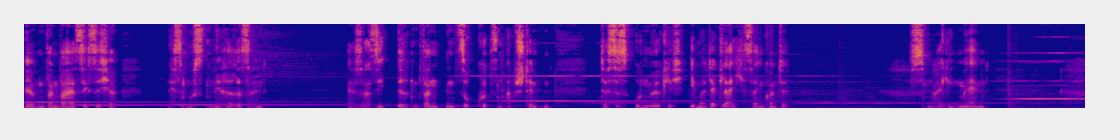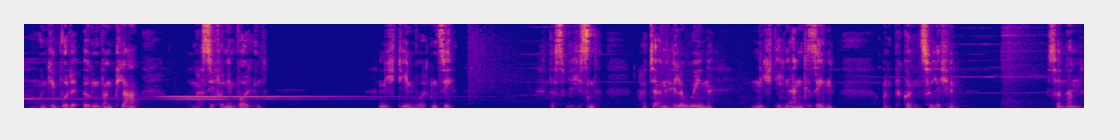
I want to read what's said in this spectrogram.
Irgendwann war er sich sicher, es mussten mehrere sein. Er sah sie irgendwann in so kurzen Abständen, dass es unmöglich immer der gleiche sein konnte. Smiling Man. Und ihm wurde irgendwann klar, was sie von ihm wollten. Nicht ihn wollten sie. Das Wesen hatte an Halloween nicht ihn angesehen und begonnen zu lächeln, sondern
